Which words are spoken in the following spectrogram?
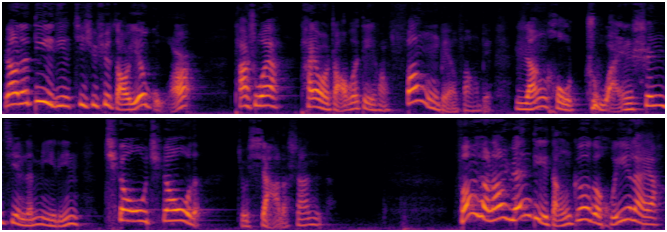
让他弟弟继续去找野果。他说呀，他要找个地方方便方便，然后转身进了密林，悄悄的就下了山了。房小郎原地等哥哥回来呀，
